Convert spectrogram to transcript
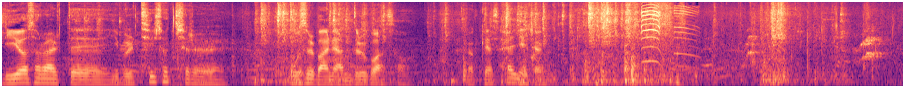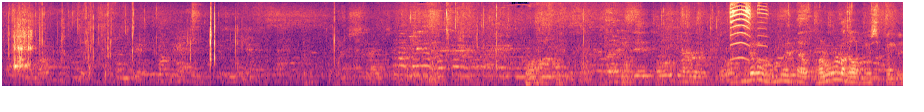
리허설 할 때 입을 티셔츠를 옷을 많이 안 들고 와서 몇 개 살 예정입니다. 이런 거 보면 나 바로 올라 가 보고 싶은데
